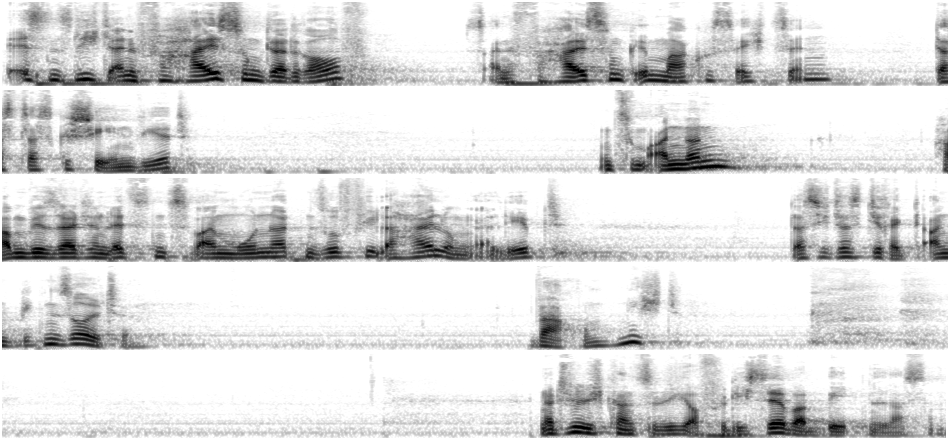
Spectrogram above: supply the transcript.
erstens liegt eine Verheißung darauf, es ist eine Verheißung im Markus 16, dass das geschehen wird. Und zum anderen haben wir seit den letzten zwei Monaten so viele Heilungen erlebt, dass ich das direkt anbieten sollte. Warum nicht? Natürlich kannst du dich auch für dich selber beten lassen.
